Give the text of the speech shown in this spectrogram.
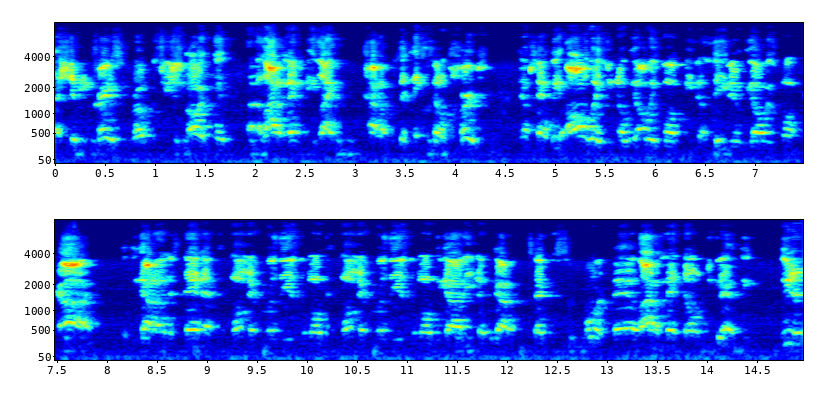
That should be crazy, bro. Because you just always, a lot of men be like kind of putting themselves first. You know what I'm saying? We always, you know, we always want to be the leader. We always want God. But we gotta understand that the woman really is the one. The woman really is the one we gotta, you know, we gotta protect and support, man. A lot of men don't do that. We we the,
